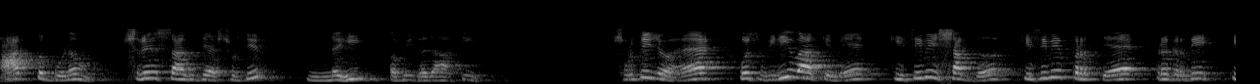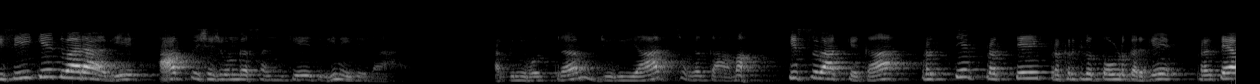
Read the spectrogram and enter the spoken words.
आत्मगुणम श्रेय साध्य श्रुति नहीं अभिददाती। श्रुति जो है, उस विधि वाक्य में किसी भी शब्द, किसी भी प्रत्यय, प्रकृति किसी के द्वारा भी आत्मविशेष का संकेत भी नहीं दे रहा। अग्निहोत्रम जुहियात स्वर्ग काम इस वाक्य का प्रत्येक प्रत्येक प्रकृति को तोड़ करके प्रत्यय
